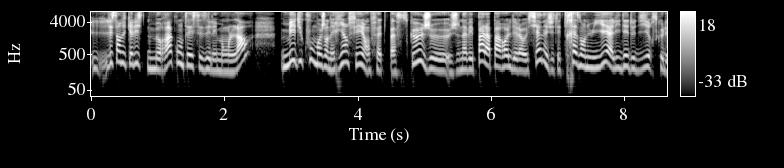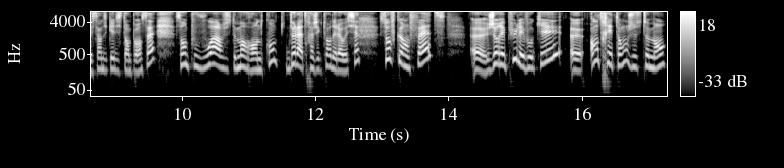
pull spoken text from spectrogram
les syndicalistes me racontaient ces éléments-là, mais du coup, moi, j'en ai rien fait en fait parce que je, je n'avais pas la parole des laotiennes et j'étais très ennuyée à l'idée de dire ce que les syndicalistes en pensaient sans pouvoir justement rendre compte de la trajectoire des laotiennes. Sauf qu'en fait, euh, j'aurais pu l'évoquer euh, en traitant justement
